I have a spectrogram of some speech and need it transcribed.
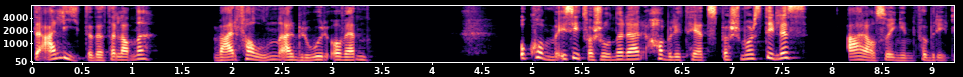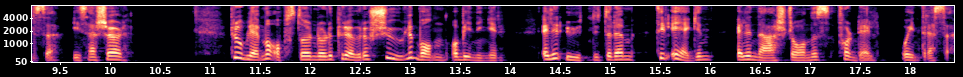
Det er lite dette landet. Hver fallen er bror og venn. Å komme i situasjoner der habilitetsspørsmål stilles, er altså ingen forbrytelse i seg sjøl. Problemet oppstår når du prøver å skjule bånd og bindinger, eller utnytter dem til egen eller nærståendes fordel og interesse.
